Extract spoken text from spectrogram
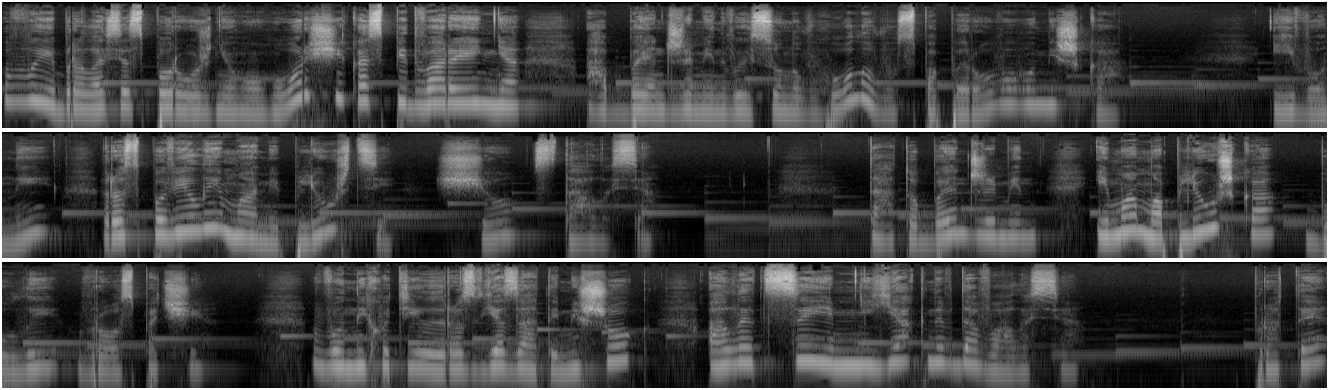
вибралася з порожнього горщика з під варення, а Бенджамін висунув голову з паперового мішка. І вони розповіли мамі плюшці, що сталося. Тато Бенджамін і мама плюшка були в розпачі. Вони хотіли розв'язати мішок, але це їм ніяк не вдавалося. Проте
